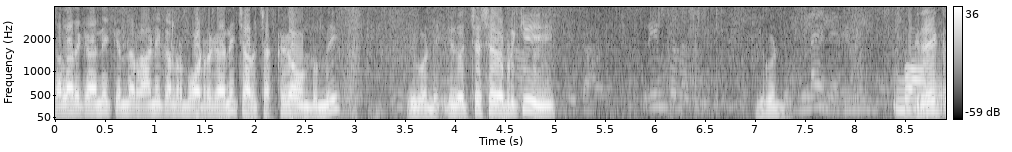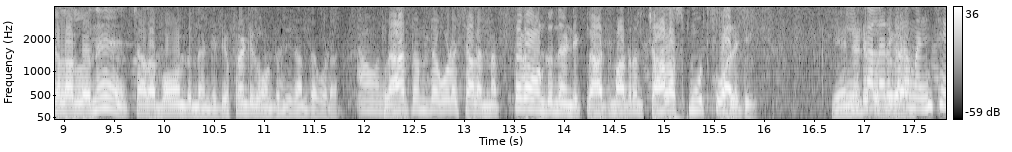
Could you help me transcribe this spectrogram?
కలర్ కానీ కింద రాణి కలర్ బార్డర్ కానీ చాలా చక్కగా ఉంటుంది. ఇదిగోండి ఇది వచ్చేసేటప్పటికి ఇదిగోండి గ్రే కలర్లోనే చాలా బాగుంటుందండి డిఫరెంట్గా ఉంటుంది ఇదంతా కూడా. క్లాత్ అంతా కూడా చాలా మెత్తగా ఉంటుందండి క్లాత్ మాత్రం చాలా స్మూత్ క్వాలిటీ ఏంటంటే కలర్ మంచి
